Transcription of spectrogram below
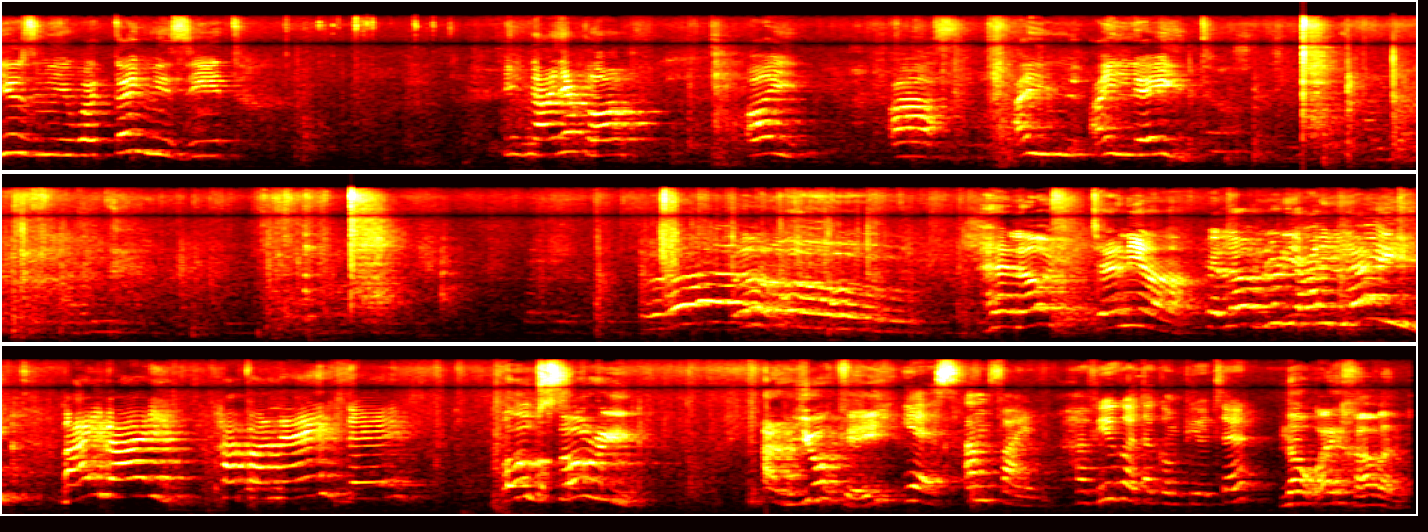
Excuse me, what time is it? It's nine o'clock. I, uh, I, I'm late. Oh. Hello, Tanya. Hello, Nuria. I'm late. Bye bye. Have a nice day. Oh, sorry. Are you okay? Yes, I'm fine. Have you got a computer? No, I haven't.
